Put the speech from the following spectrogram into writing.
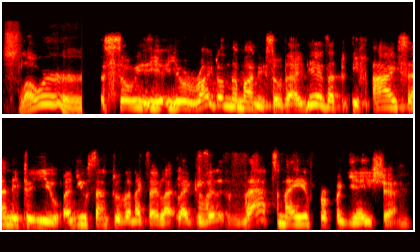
slower? Or? So you're right on the money. So the idea is that if I send it to you and you send it to the next like, like the, that naive propagation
